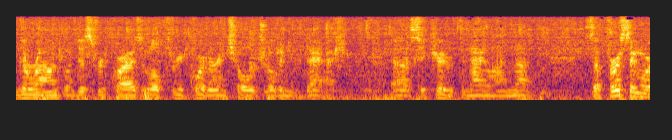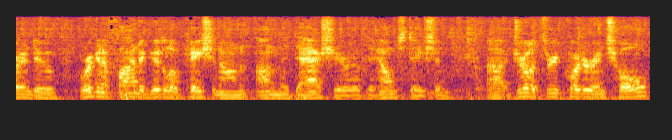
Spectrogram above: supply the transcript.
the round one. This requires a little three-quarter inch hole drilled in your dash, uh, secured with a nylon nut. So first thing we're going to do, we're going to find a good location on, on the dash here of the helm station, uh, drill a three-quarter inch hole,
